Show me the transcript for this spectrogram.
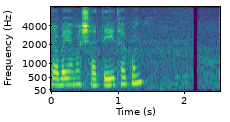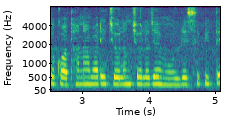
সবাই আমার সাথেই থাকুন। তো কথা না বাড়ি চলুন চলে যায় মূল রেসিপিতে।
